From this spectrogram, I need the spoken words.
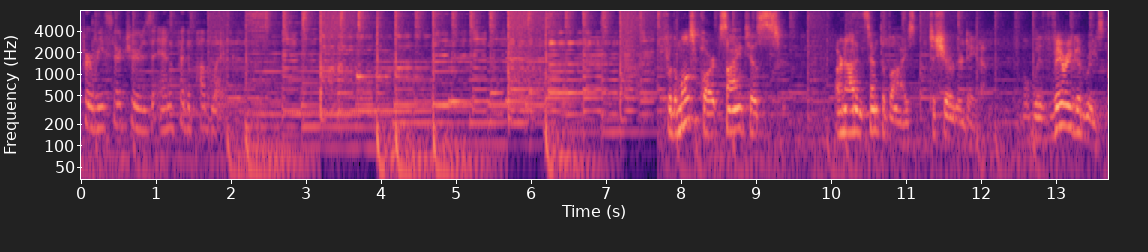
for researchers and for the public. For the most part, scientists are not incentivized to share their data with very good reason.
